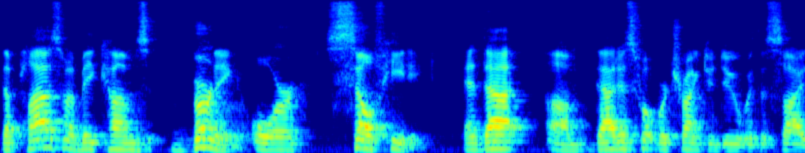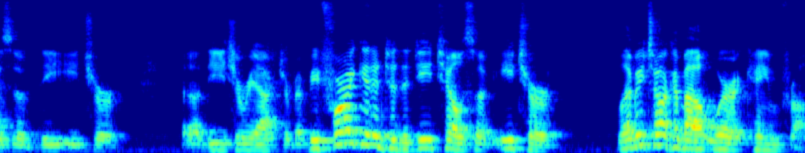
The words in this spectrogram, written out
the plasma becomes burning or self-heating. And that, um, that is what we're trying to do with the size of the ITER, uh, the ITER reactor. But before I get into the details of ITER, let me talk about where it came from.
